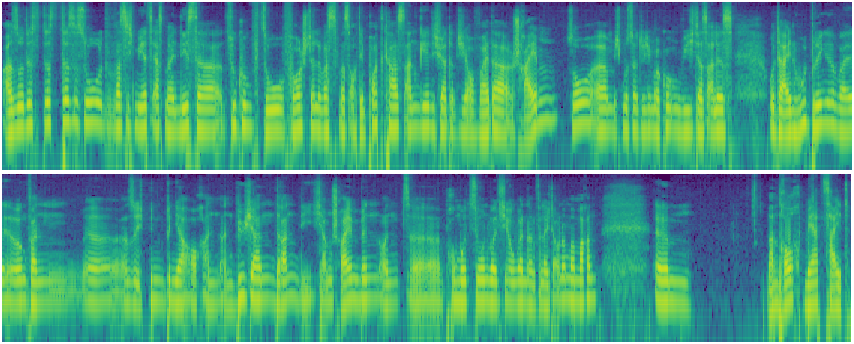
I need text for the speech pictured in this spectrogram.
also das, das, das ist so, was ich mir jetzt erstmal in nächster Zukunft so vorstelle, was, was auch den Podcast angeht. Ich werde natürlich auch weiter schreiben, so. Ähm, ich muss natürlich immer gucken, wie ich das alles unter einen Hut bringe, weil irgendwann, äh, also ich bin, bin ja auch an, an Büchern dran, die ich am Schreiben bin und äh, Promotion wollte ich irgendwann dann vielleicht auch nochmal machen. Ähm, man braucht mehr Zeit.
